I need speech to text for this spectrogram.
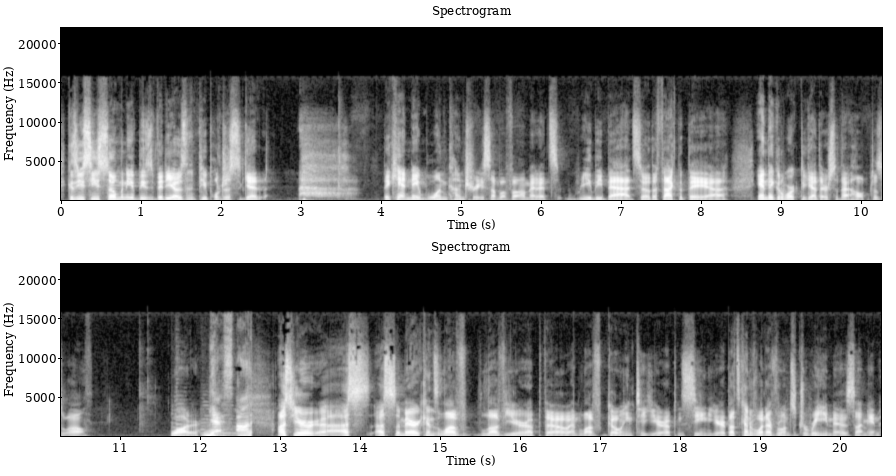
Because you see so many of these videos and people just get. They can't name one country, some of them, and it's really bad. So the fact that they. Uh, and they could work together, so that helped as well. water. Yes, on Us, your us, us Americans love love Europe though, and love going to Europe and seeing Europe. That's kind of what everyone's dream is. I mean,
